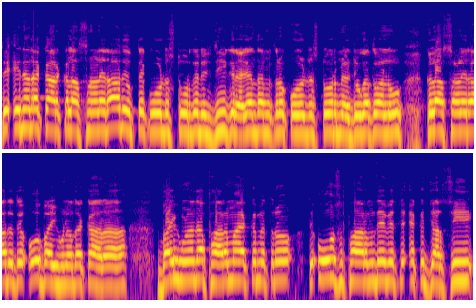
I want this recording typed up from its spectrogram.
ਤੇ ਇਹਨਾਂ ਦਾ ਘਰ ਕਲਾਸਾਂ ਵਾਲੇ ਰਾਹ ਦੇ ਉੱਤੇ ਕੋਲਡ ਸਟੋਰ ਦੇ ਨਜ਼ਦੀਕ ਰਹਿ ਜਾਂਦਾ। ਮਿੱਤਰੋ, ਕੋਲਡ ਸਟੋਰ ਮਿਲ ਜਾਊਗਾ ਤੁਹਾਨੂੰ ਕਲਾਸਾਂ ਵਾਲੇ ਰਾਹ ਦੇ ਉੱਤੇ। ਉਹ ਬਾਈ ਹੁਣਾਂ ਦਾ ਘਰ ਆ। ਬਾਈ ਹੁਣਾਂ ਦਾ ਫਾਰਮ ਆ ਇੱਕ ਮਿੱਤਰੋ, ਤੇ ਉਸ ਫਾਰਮ ਦੇ ਵਿੱਚ ਇੱਕ ਜਰਸੀ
